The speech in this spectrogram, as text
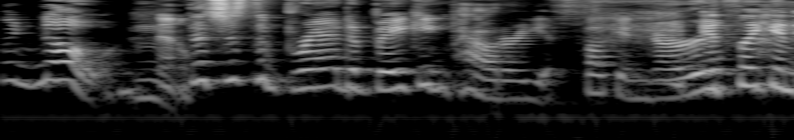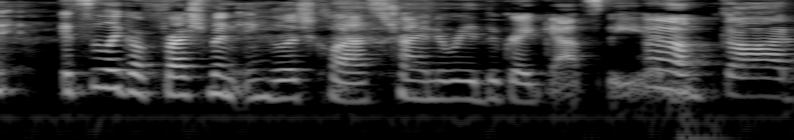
like. No, No. that's just a brand of baking powder. You fucking nerd. It's like an it's like a freshman English class trying to read The Great Gatsby. Oh God.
